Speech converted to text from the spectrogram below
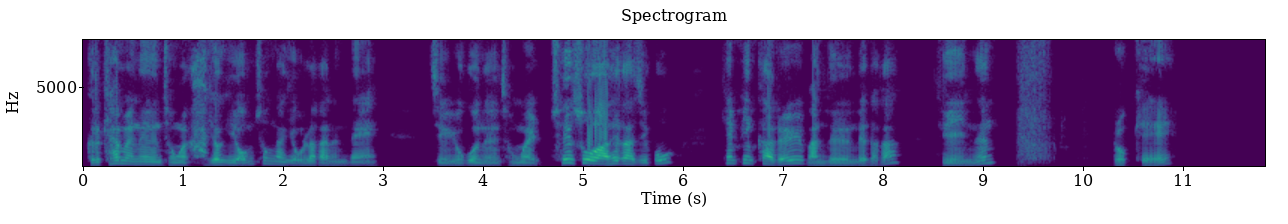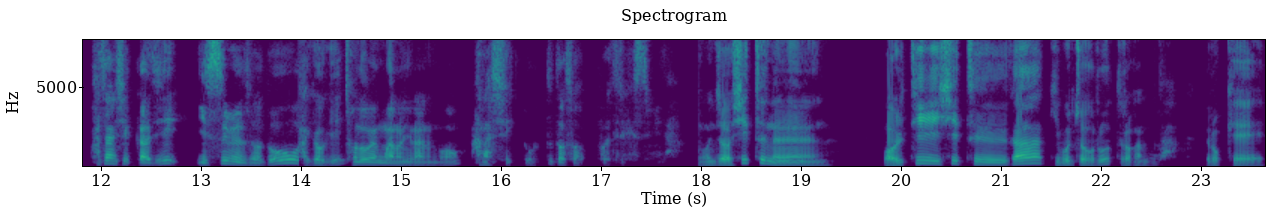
그렇게 하면은 정말 가격이 엄청나게 올라가는데 지금 요거는 정말 최소화 해가지고 캠핑카를 만드는 데다가 뒤에 있는 이렇게 화장실까지 있으면서도 가격이 1,500만 원이라는 거 하나씩 또 뜯어서 보여드리겠습니다. 먼저 시트는 멀티 시트가 기본적으로 들어갑니다. 이렇게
